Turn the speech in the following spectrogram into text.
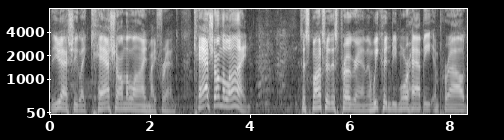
That you actually like cash on the line, my friend. Cash on the line to sponsor this program, and we couldn't be more happy and proud.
